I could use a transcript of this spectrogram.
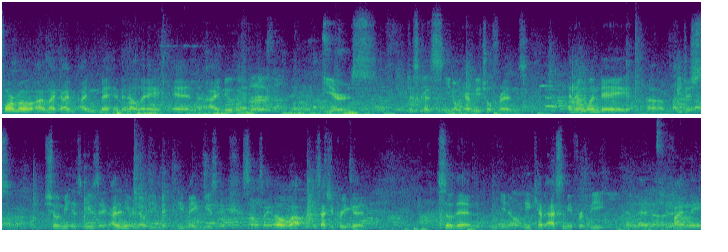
Formo, I like I, I met him in LA and I knew him for years, just because you know we have mutual friends and then one day, um, he just showed me his music. I didn't even know he ma- he made music, so I was like, oh wow, it's actually pretty good. So then, you know, he kept asking me for a beat, and then uh, finally,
